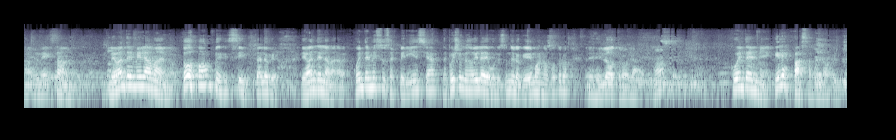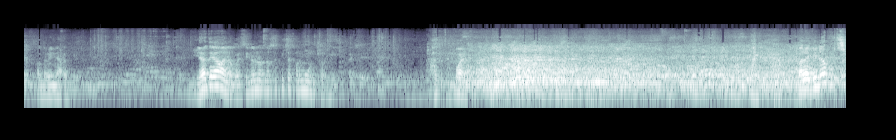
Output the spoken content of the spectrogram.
a un examen. Levántenme la mano. ¿Todos? Sí, ya lo creo. Levanten la mano. Cuéntenme sus experiencias. Después yo les doy la devolución de lo que vemos nosotros desde el otro lado. ¿no? Cuéntenme, ¿qué les pasa cuando, cuando vienen a rendir? Levanten la mano, porque si no, no, se escucha son muchos. Y- Ah, Bueno. Para que no escuche.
